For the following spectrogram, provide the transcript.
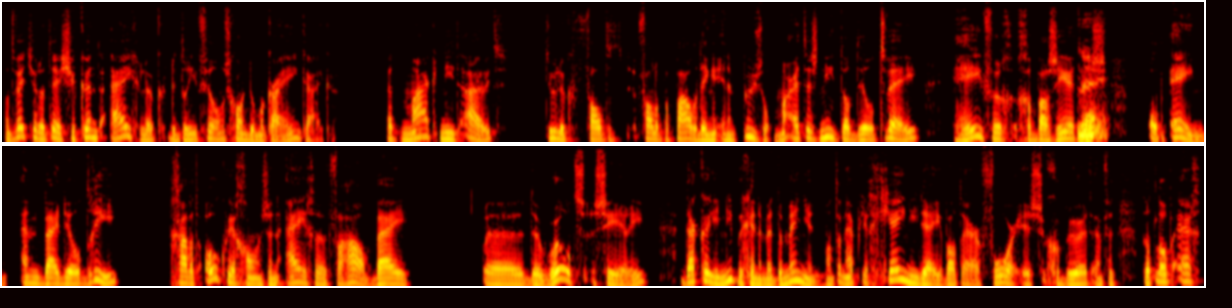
want weet je het is? Je kunt eigenlijk de drie films gewoon door elkaar heen kijken. Het maakt niet uit. Tuurlijk valt het, vallen bepaalde dingen in een puzzel. Maar het is niet dat deel 2 hevig gebaseerd is op één. En bij deel 3 gaat het ook weer gewoon zijn eigen verhaal. Bij eh, de Worlds-serie, daar kun je niet beginnen met Dominion. Want dan heb je geen idee wat er voor is gebeurd. En dat loopt echt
